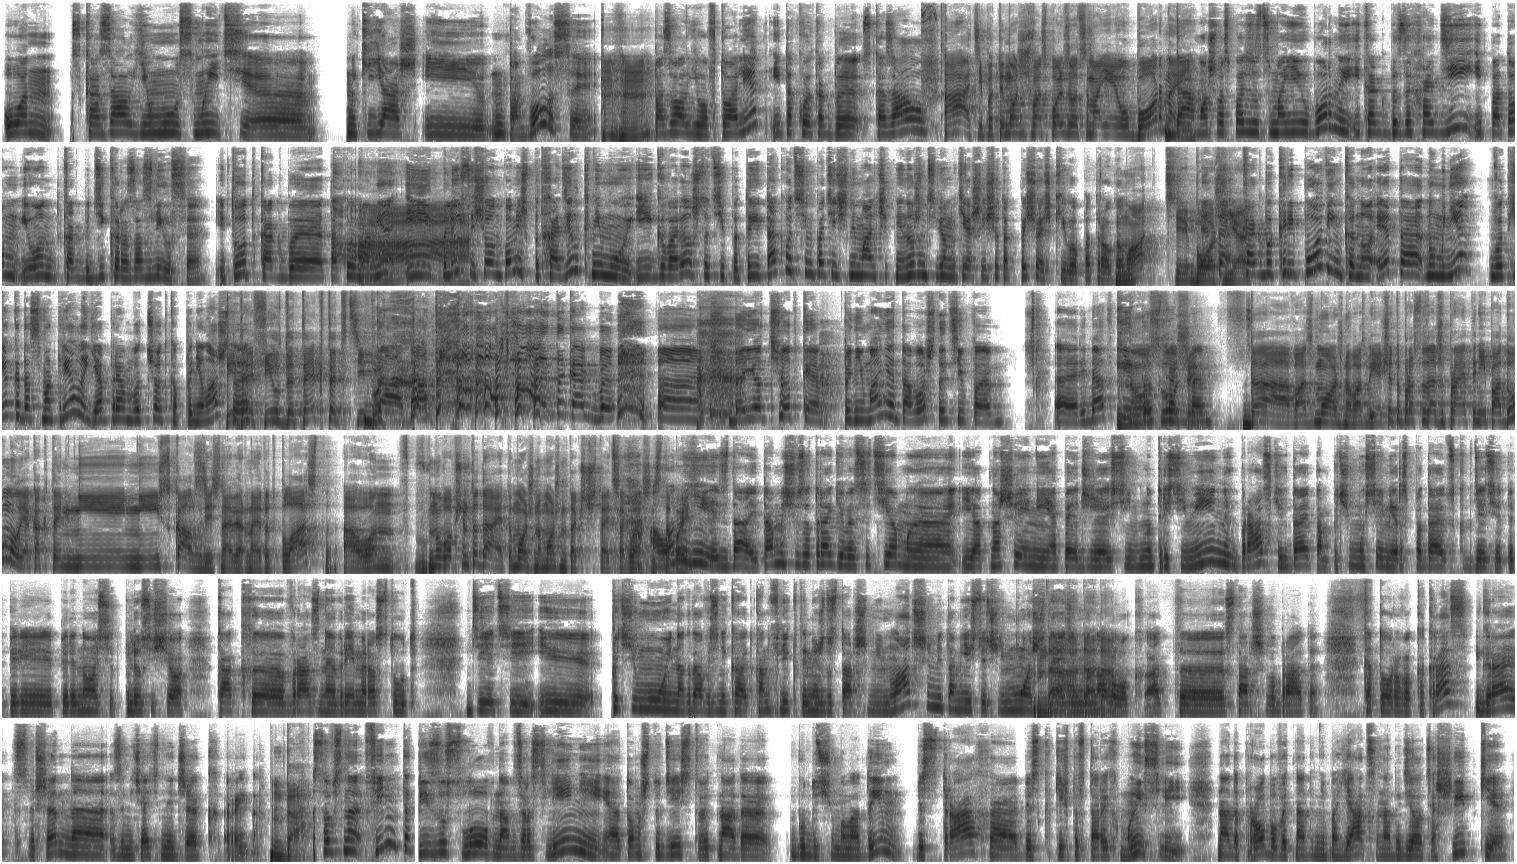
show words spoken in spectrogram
он сказал ему смыть э, макияж и, ну, там, волосы, Мгм. позвал его в туалет и такой как бы сказал, А, типа, ты можешь воспользоваться моей уборной? да, можешь воспользоваться моей уборной и как бы заходи, и потом, и он как бы дико разозлился. И тут как бы такой момент, и А-а-а. плюс еще он, помнишь, подходил к нему и говорил, что типа ты и так вот симпатичный мальчик, не нужен тебе макияж, и еще так по щечке его потрогал. Матерь божья. Это как бы криповенько, но это, ну мне, вот я когда смотрела, я прям вот четко поняла, что это Педофил детектед, типа. да, да, да, это как бы э, дает четкое понимание того, что типа э, ребятки Ну, тут слушай, как бы да, возможно, возможно. Я что-то просто даже про это не подумал, я как-то не, не искал здесь, наверное, этот пласт, а он, ну, в общем-то, да, это можно, можно так считать, согласен а с он тобой. есть, да, и там еще затрагиваются темы и отношений, опять же, сем- внутрисемейных, братских, да, и там почему семьи распадаются, как дети это пере- переносят, плюс еще как э, в разное время растут дети, и почему иногда возникают конфликты между старшими и младшими, там есть очень мощный Да, один да, да. монолог от э, старшего брата, которого как раз играет совершенно замечательный Джек Рейнер. Да. Собственно, фильм-то, безусловно, о взрослении и о том, что действовать надо, будучи молодым, без страха, без каких-то вторых мыслей. Надо пробовать, надо не бояться, надо делать ошибки.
